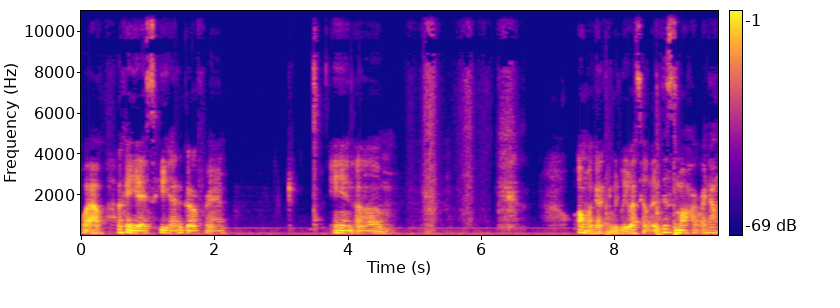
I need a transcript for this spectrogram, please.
Wow. Okay, yes, he had a girlfriend. And, um, oh my God, I can't believe I tell that. This is my heart right now.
